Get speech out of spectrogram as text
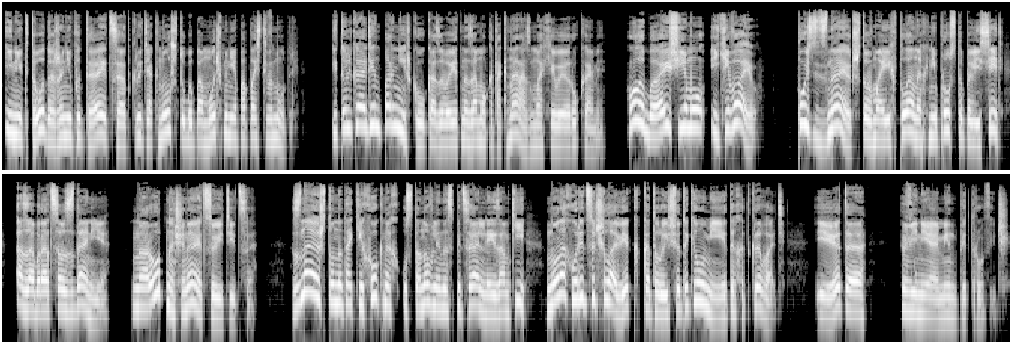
И никто даже не пытается открыть окно, чтобы помочь мне попасть внутрь. И только один парнишка указывает на замок от окна, размахивая руками. Улыбаюсь ему и киваю. Пусть знают, что в моих планах не просто повисеть, а забраться в здание. Народ начинает суетиться. Знаю, что на таких окнах установлены специальные замки, но находится человек, который все-таки умеет их открывать. И это Вениамин Петрович.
